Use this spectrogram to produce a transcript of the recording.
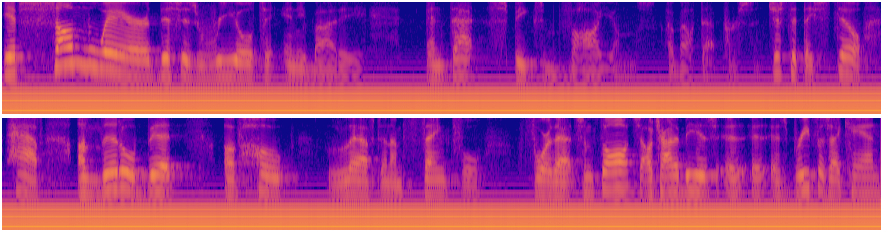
if somewhere this is real to anybody. And that speaks volumes about that person. Just that they still have a little bit of hope left, and I'm thankful for that. Some thoughts. I'll try to be as, as, as brief as I can.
